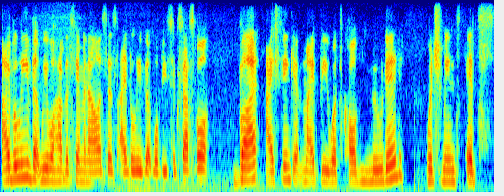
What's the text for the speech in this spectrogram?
I believe that we will have the same analysis. I believe that we'll be successful, but I think it might be what's called mooted, which means it's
